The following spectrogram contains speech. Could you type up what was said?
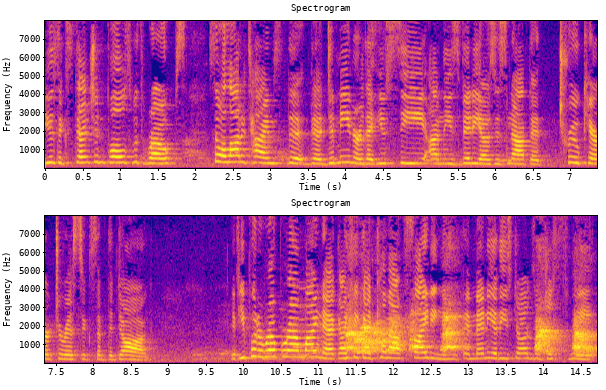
use extension poles with ropes. So a lot of times the, the demeanor that you see on these videos is not the true characteristics of the dog. If you put a rope around my neck, I think I'd come out fighting, and, and many of these dogs are just sweet.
